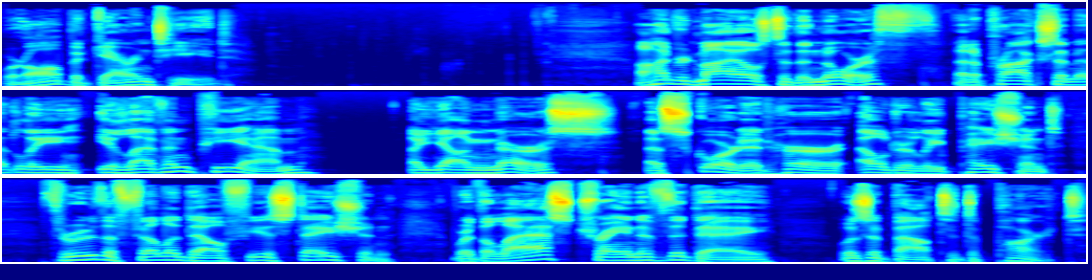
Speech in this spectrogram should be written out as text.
were all but guaranteed. A hundred miles to the north, at approximately 11 p.m., a young nurse escorted her elderly patient through the Philadelphia station, where the last train of the day was about to depart.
